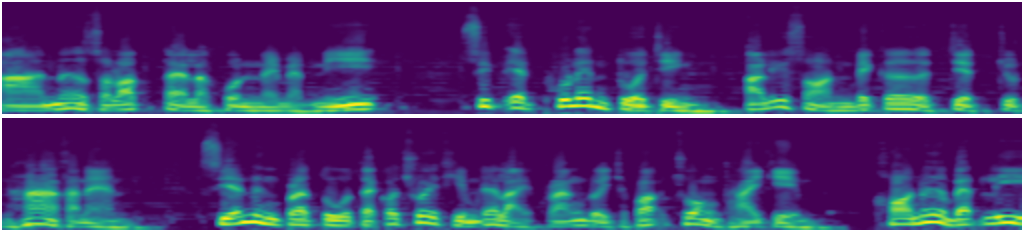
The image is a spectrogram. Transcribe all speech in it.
อาร์เนอร์สล็อตแต่ละคนในแมตช์นี้ 11 ผู้เล่นตัวจริง อาริสันเบเกอร์ 7.5 คะแนน เสีย 1 ประตูแต่ก็ช่วยทีมได้หลายครั้งโดยเฉพาะช่วงท้ายเกม คอร์เนอร์แบตลี่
